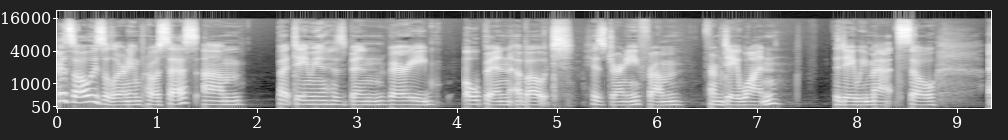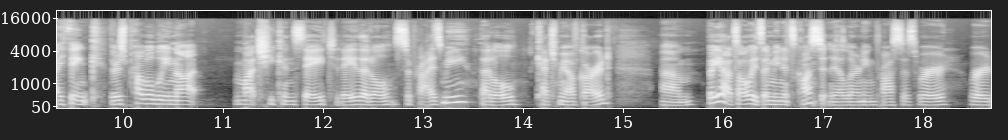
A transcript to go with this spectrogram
It's always a learning process. Um, but Damien has been very open about his journey from from day one, the day we met. So I think there's probably not much he can say today that'll surprise me, that'll catch me off guard. Um, but yeah, it's always. I mean, it's constantly a learning process. We're we're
